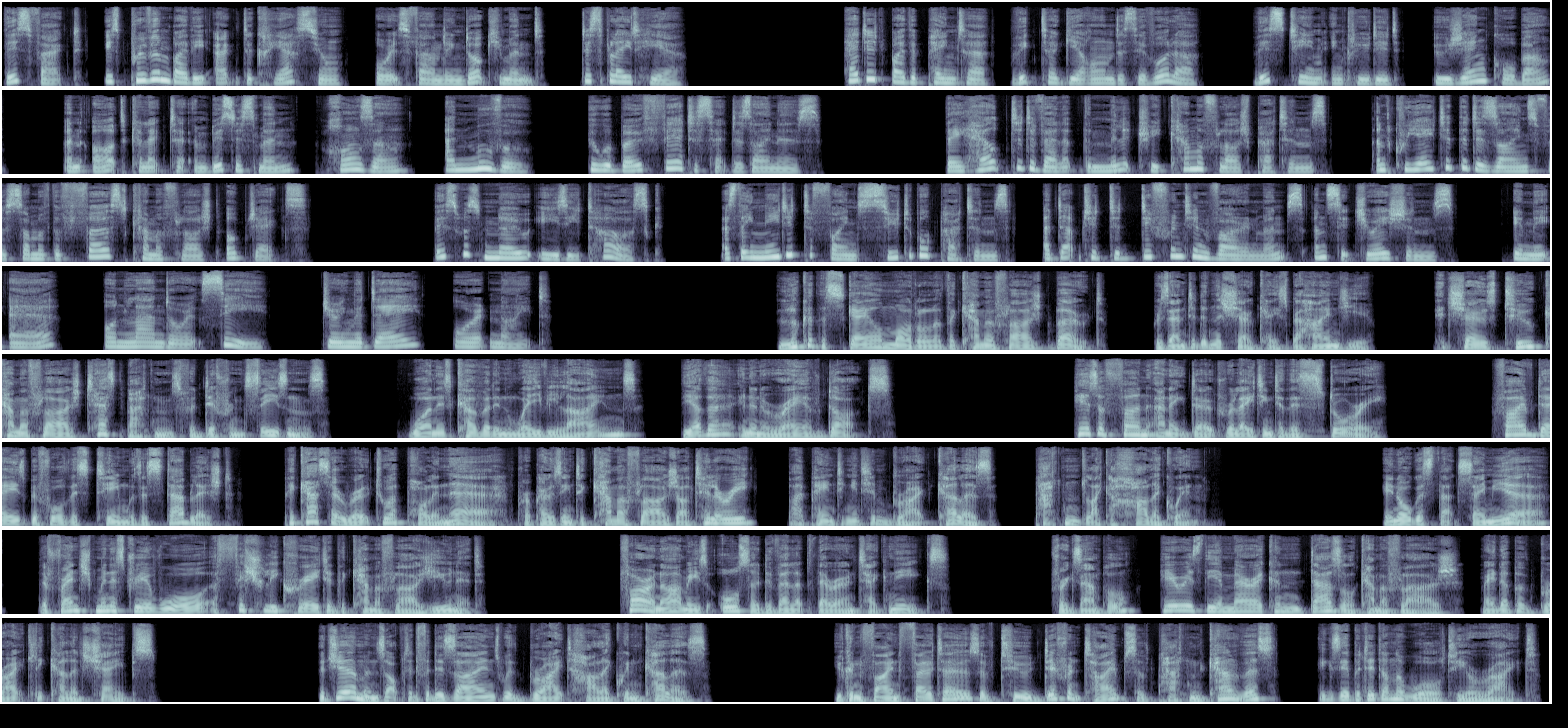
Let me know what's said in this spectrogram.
This fact is proven by the Acte de Création, or its founding document, displayed here. Headed by the painter Victor Guirand de Scévola, this team included Eugène Corbin, an art collector and businessman, Ronsin, and Mouveau, who were both theatre set designers. They helped to develop the military camouflage patterns and created the designs for some of the first camouflaged objects. This was no easy task, as they needed to find suitable patterns adapted to different environments and situations in the air, on land or at sea, during the day or at night. Look at the scale model of the camouflaged boat presented in the showcase behind you. It shows two camouflage test patterns for different seasons. One is covered in wavy lines, the other in an array of dots. Here's a fun anecdote relating to this story. Five days before this team was established, Picasso wrote to Apollinaire proposing to camouflage artillery by painting it in bright colours, patterned like a harlequin. In August that same year, the French Ministry of War officially created the camouflage unit. Foreign armies also developed their own techniques. For example, here is the American Dazzle camouflage, made up of brightly coloured shapes. The Germans opted for designs with bright harlequin colours. You can find photos of two different types of patterned canvas exhibited on the wall to your right.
